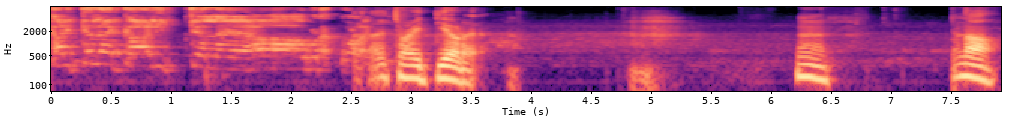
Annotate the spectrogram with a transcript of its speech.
കളിക്കല്ലേ കളിക്കല്ലേ ആ ഇവിടെ കൊള ചുഴറ്റി അവിടെ ഉം. എന്നാ അവിടെ ആരുമില്ല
